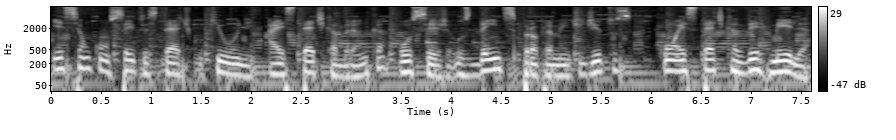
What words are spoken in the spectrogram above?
Esse é um conceito estético que une a estética branca, ou seja, os dentes propriamente ditos, com a estética vermelha,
